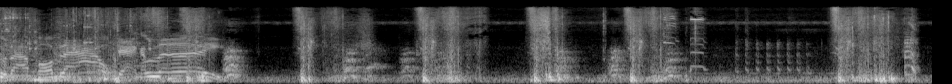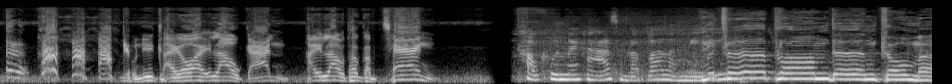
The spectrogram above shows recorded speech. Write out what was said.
น้ำแข็งโซดาพร้อมแล้วแจกกันเลยเดี๋ยวนี้ใครเขาให้เหล่ากัน ให้เหล่าเท่ากับแช่ง ขอบคุณนะคะสำหรับบ้านหลังนี้ เมื่อเธอพร้อมเดินเข้ามา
